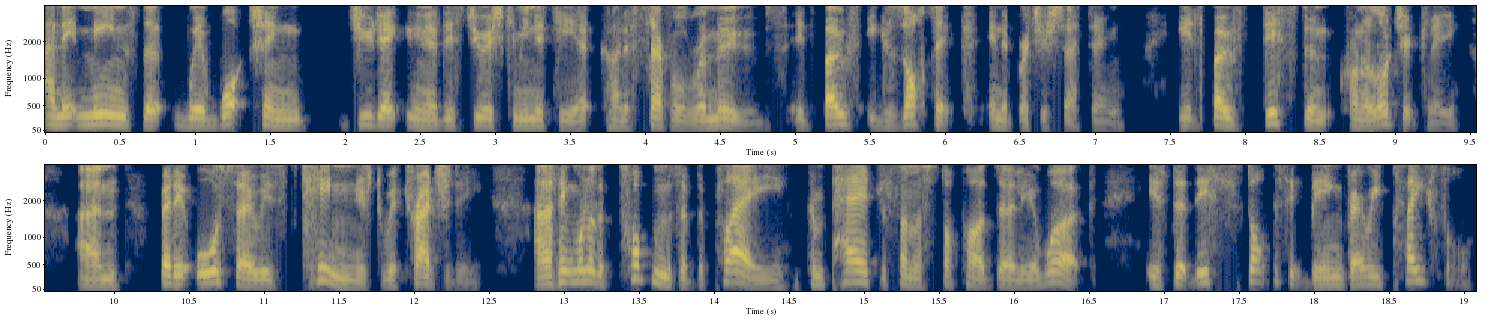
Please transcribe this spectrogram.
and it means that we're watching You know, this Jewish community at kind of several removes. It's both exotic in a British setting, it's both distant chronologically, um, but it also is tinged with tragedy. And I think one of the problems of the play, compared to some of Stoppard's earlier work, is that this stops it being very playful.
